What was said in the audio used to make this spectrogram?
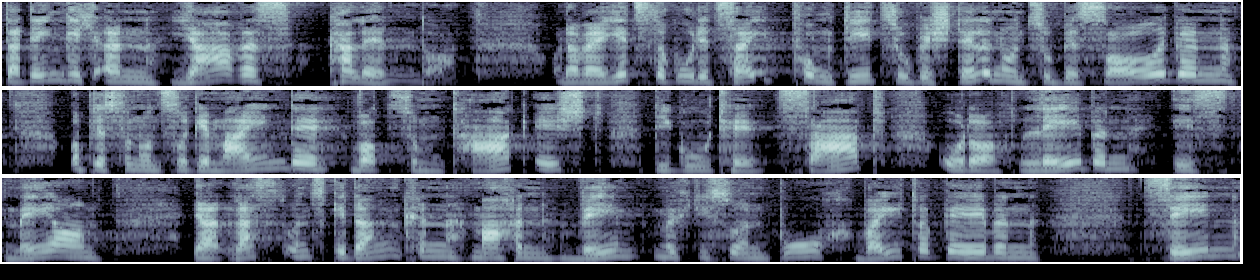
Da denke ich an Jahreskalender. Und da wäre jetzt der gute Zeitpunkt, die zu bestellen und zu besorgen, ob das von unserer Gemeinde Wort zum Tag ist, die gute Saat oder Leben ist mehr. Ja, lasst uns Gedanken machen, wem möchte ich so ein Buch weitergeben? Zehn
